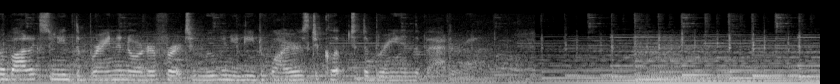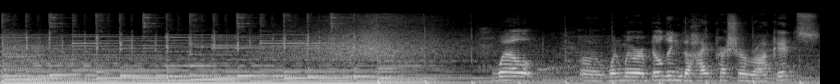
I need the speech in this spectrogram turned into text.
Robotics, you need the brain in order for it to move, and you need wires to clip to the brain and the battery. Well, uh, when we were building the high pressure rockets,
